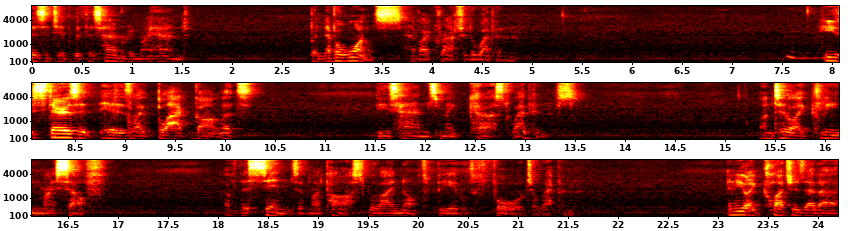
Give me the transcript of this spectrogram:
visited with this hammer in my hand, but never once have I crafted a weapon. He stares at his like black gauntlets. These hands make cursed weapons. Until I clean myself of the sins of my past, will I not be able to forge a weapon? And he like clutches at a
